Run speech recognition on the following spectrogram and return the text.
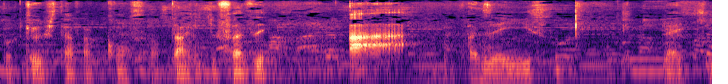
porque eu estava com saudade de fazer, ah, fazer isso, né, que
